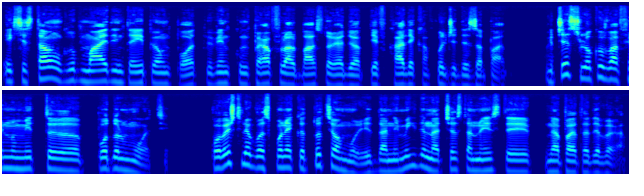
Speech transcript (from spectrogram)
exista un grup mare dintre ei pe un pod, privind cum praful albastru radioactiv cade ca fulgi de zăpadă. Acest lucru va fi numit uh, podul morții. Poveștile vă spune că toți au murit, dar nimic din acesta nu este neapărat adevărat.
